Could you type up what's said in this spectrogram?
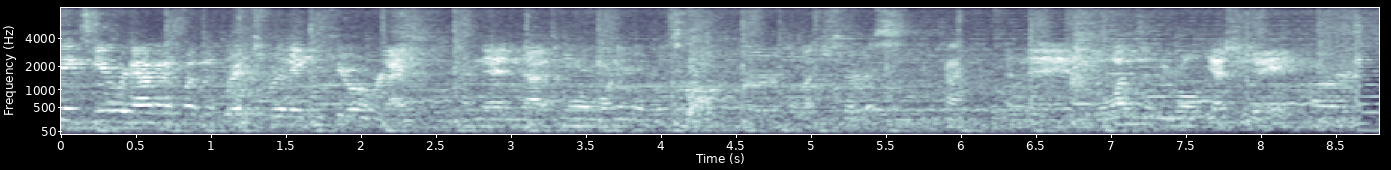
these here we're now going to put in the fridge where they can cure overnight. And then uh, tomorrow morning we'll roast them off for the lunch service. Okay. And then the ones that we rolled yesterday are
